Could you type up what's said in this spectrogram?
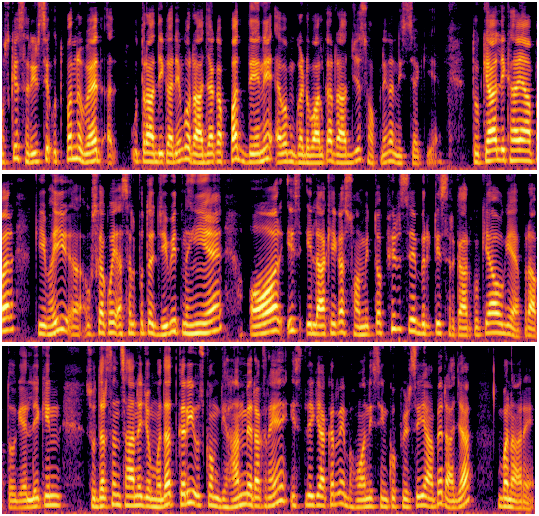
उसके शरीर से उत्पन्न वैध उत्तराधिकारियों को राजा का पद देने एवं गढ़वाल का राज्य सौंपने का निश्चय किया है। तो क्या लिखा है यहाँ पर कि भाई उसका कोई असल पुत्र जीवित नहीं है और इस इलाके का स्वामित्व तो फिर से ब्रिटिश सरकार को क्या हो गया, प्राप्त हो गया। लेकिन सुदर्शन शाह ने जो मदद करी, उसको हम ध्यान में रख रहे हैं, इसलिए क्या कर रहे हैं, भवानी सिंह को फिर से यहाँ पर राजा बना रहे हैं।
